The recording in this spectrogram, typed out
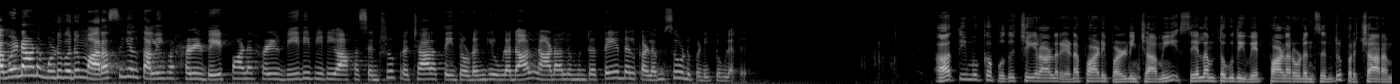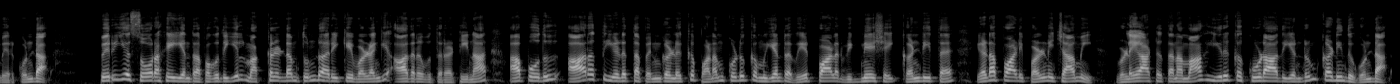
தமிழ்நாடு முழுவதும் அரசியல் தலைவர்கள் வேட்பாளர்கள் வீதி வீதியாக சென்று பிரச்சாரத்தை தொடங்கியுள்ளதால் நாடாளுமன்ற தேர்தல் களம் சூடுபிடித்துள்ளது. அதிமுக பொதுச் செயலாளர் எடப்பாடி பழனிசாமி சேலம் தொகுதி வேட்பாளருடன் சென்று பிரச்சாரம் மேற்கொண்டார். பெரிய சோரகை என்ற பகுதியில் மக்களிடம் துண்டு அறிக்கை வழங்கி ஆதரவு திரட்டினார். அப்போது ஆரத்தி எடுத்த பெண்களுக்கு பணம் கொடுக்க முயன்ற வேட்பாளர் விக்னேஷை கண்டித்த எடப்பாடி பழனிசாமி விளையாட்டுத்தனமாக இருக்கக்கூடாது என்றும் கடிந்து கொண்டார்.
